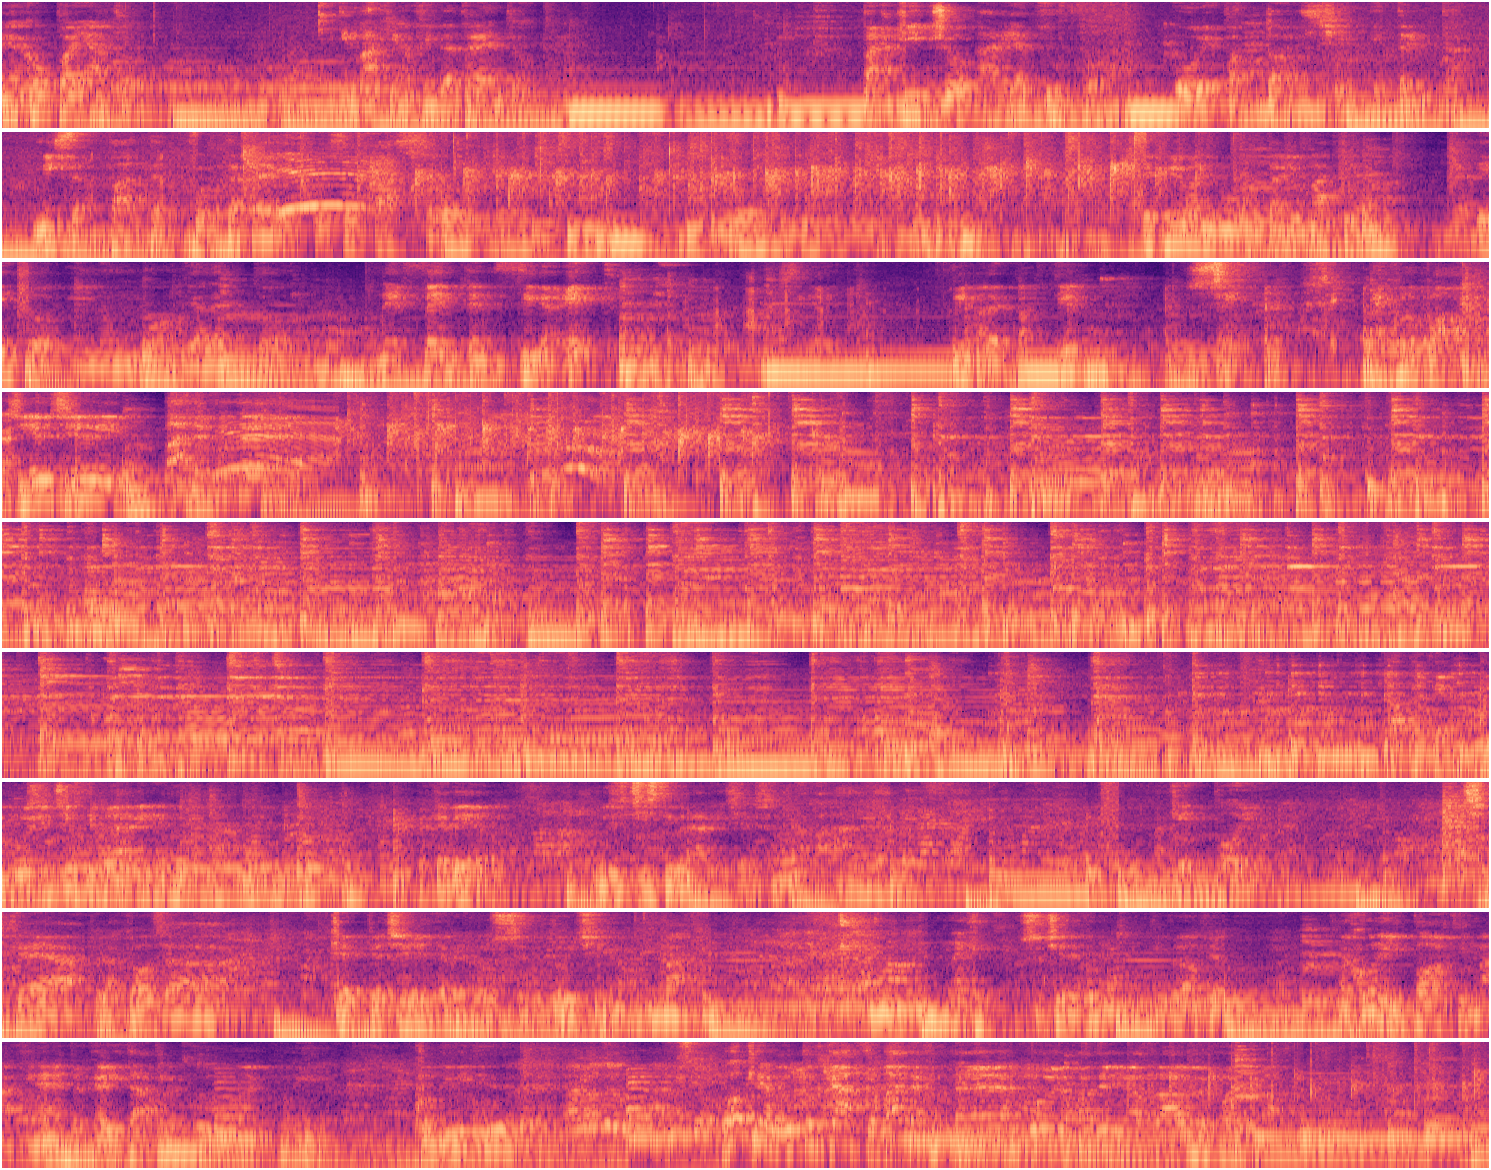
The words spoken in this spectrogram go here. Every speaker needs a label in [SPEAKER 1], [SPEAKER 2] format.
[SPEAKER 1] Mi ha accompagnato. In macchina fin da Trento. Parcheggio area Zuffo ore 14 e 30 mister Walter Fortarelli questo passo che prima di montare in macchina mi ha detto in un buon dialetto ne fenten sigarette sigarette prima del partire sì. Eccolo qua, signori e signori, Walter Fortarelli! Musicisti bravi ce ne sono una valanga. Ma che poi si crea quella cosa che è il piacere di averlo seduto vicino in macchina. Non è che succede con tutti proprio. Alcuni li porti in macchina, eh, per carità, per alcuni, condividi delle. Ok, ho avuto il cazzo, vai a ancora, fategli un applauso e poi basta.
